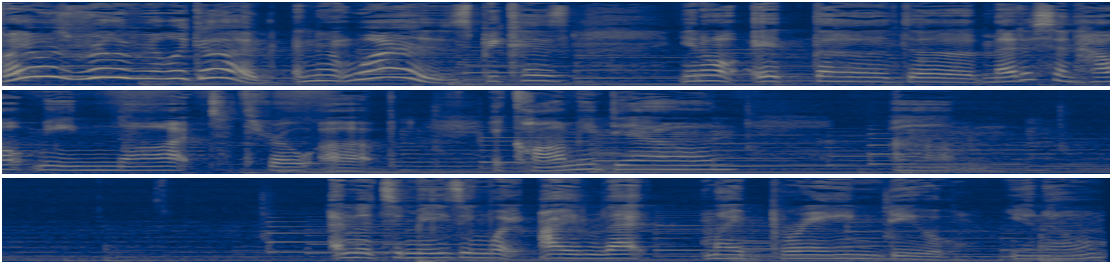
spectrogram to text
But it was really, really good. And it was because, you know, it the the medicine helped me not throw up it calmed me down. Um, and it's amazing what I let my brain do, you know?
